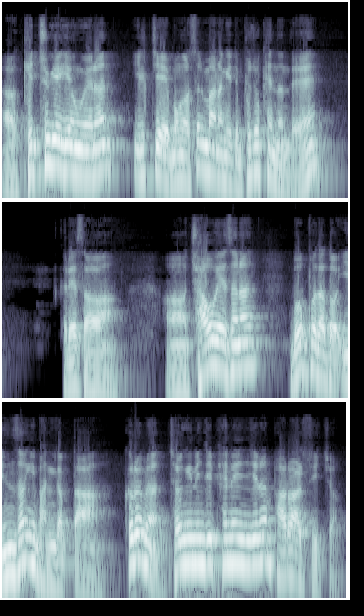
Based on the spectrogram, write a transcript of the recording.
어, 개축의 경우에는 일지에 뭔가 쓸만한 게 좀 부족했는데 그래서 어, 좌우에서는 무엇보다도 인성이 반갑다. 그러면 정인인지 편인인지는 바로 알 수 있죠.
